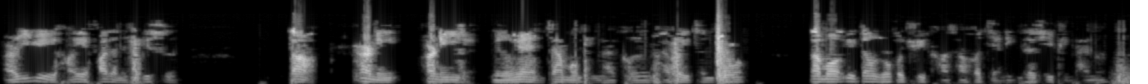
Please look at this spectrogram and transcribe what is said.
而依据行业发展的趋势，到二零二零年，美容院加盟品牌可能还会增多。那么又将如何去考察和检定这些品牌呢？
